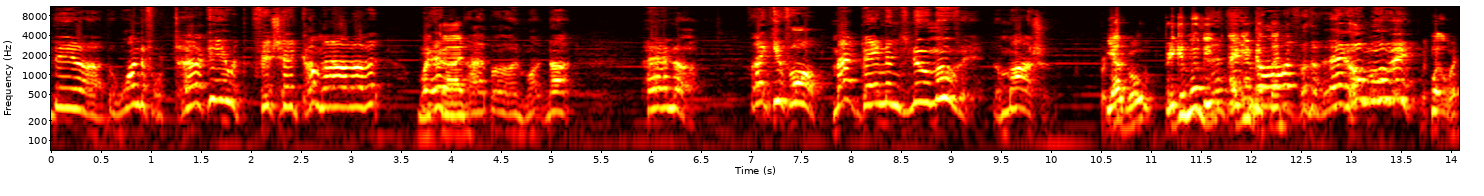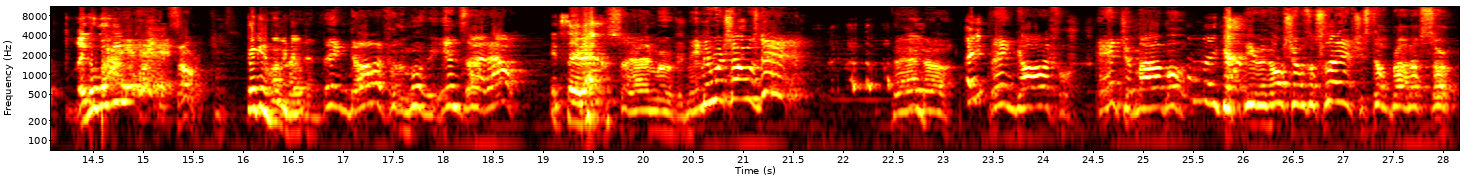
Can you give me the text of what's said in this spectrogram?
the uh, the wonderful turkey with the fish head coming out of it, My God. the diaper and whatnot. And uh, thank you for Matt Damon's new movie, The Martian. Yep. Pretty good movie. And I give thank Brooklyn. God for the Lego movie. What? What? Lego movie? Sorry, jeez. Pretty good movie though. And thank God for the movie Inside Out. Inside Out. Sad movie. Made me wish I was dead. And uh, I- thank God for Aunt Jemima. Oh my God. Even though she was a slave, she still brought us syrup.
